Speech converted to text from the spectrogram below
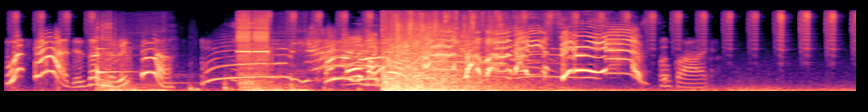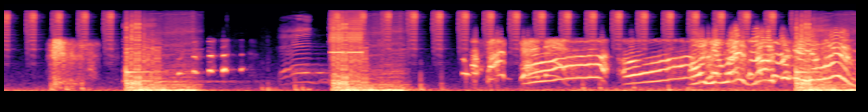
What's that? Is that Narita? Oh my god. Come on, are you serious? Oh god. oh, Oh, you live. No, it's okay. You live.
